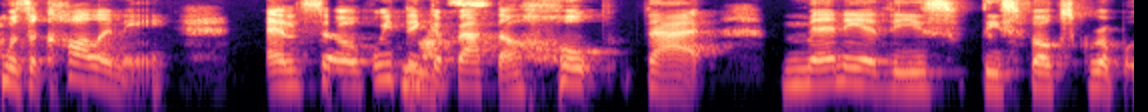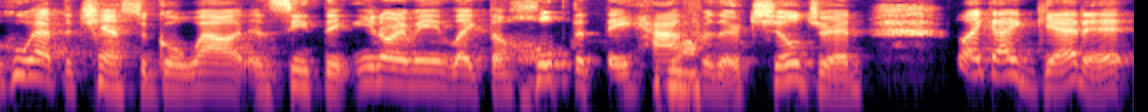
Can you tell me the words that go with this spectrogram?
was a colony. And so if we think yes. about the hope that many of these these folks grew up who had the chance to go out and see things, you know what I mean? Like the hope that they have yes. for their children. Like I get it,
